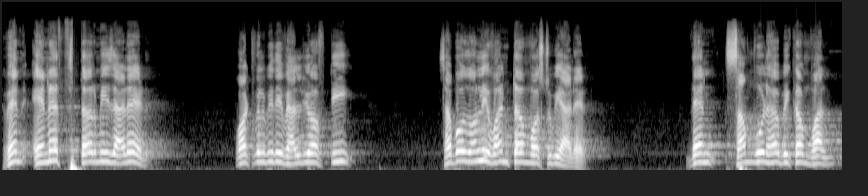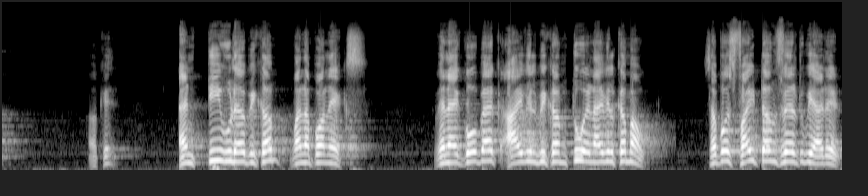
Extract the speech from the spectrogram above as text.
When nth term is added, what will be the value of t? Suppose only one term was to be added. Then sum would have become 1. Okay? And t would have become 1 upon x. When I go back, I will become 2 and I will come out. Suppose 5 terms were to be added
